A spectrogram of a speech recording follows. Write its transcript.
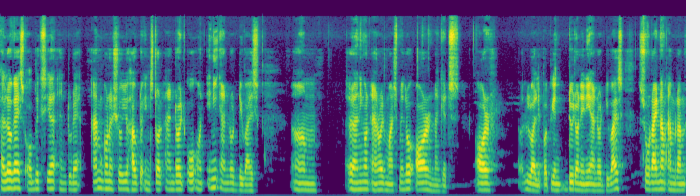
Hello guys, Oblix here and today I'm gonna show you how to install Android O on any Android device um, running on Android Marshmallow or Nuggets or Lollipop. You can do it on any Android device. So right now I'm run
